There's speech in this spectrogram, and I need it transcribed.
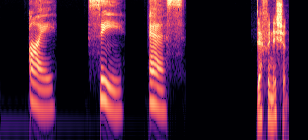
I C S. Definition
